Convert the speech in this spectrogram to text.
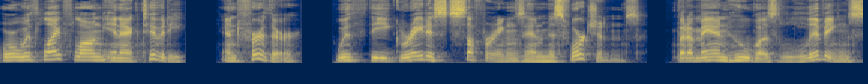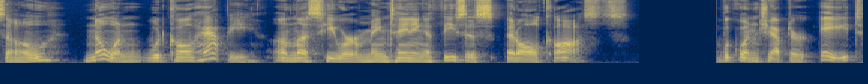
or with lifelong inactivity, and further, with the greatest sufferings and misfortunes. But a man who was living so, no one would call happy unless he were maintaining a thesis at all costs. Book 1, Chapter 8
